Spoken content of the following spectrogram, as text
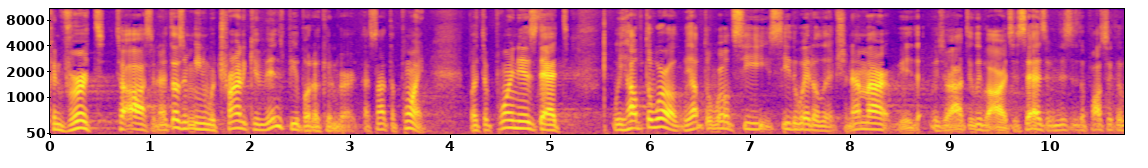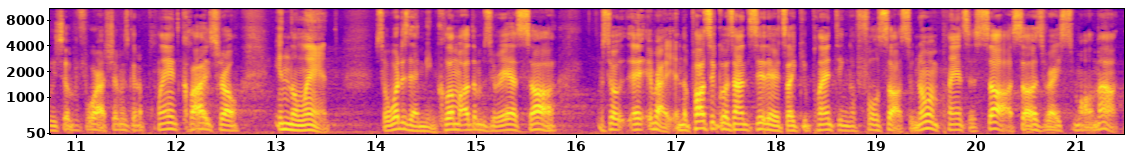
convert to us. And that doesn't mean we're trying to convince people to convert. That's not the point. But the point is that we help the world. We help the world see, see the way to live. It says, and this is the pasuk that we said before, Hashem is going to plant Klal Yisrael in the land. So what does that mean? Klom Adam Zariah saw so uh, right, and the pasuk goes on to say there, it's like you're planting a full saw. So no one plants a saw. A saw is a very small amount.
